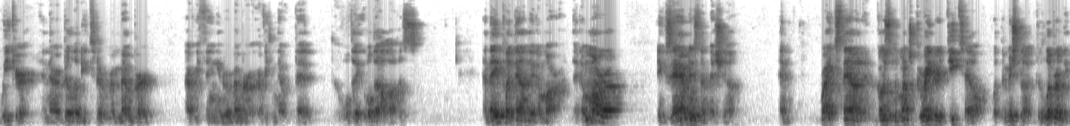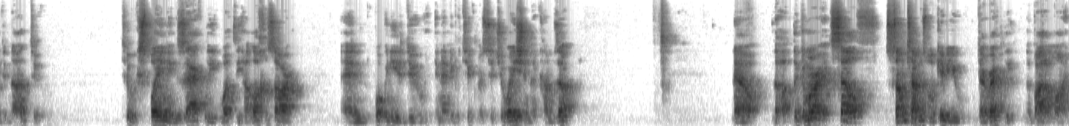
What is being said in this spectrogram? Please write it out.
weaker in their ability to remember everything and remember everything that, that all the all the halachas, and they put down the Gemara. The Gemara examines the Mishnah and writes down and goes into much greater detail what the Mishnah deliberately did not do to explain exactly what the halachas are and what we need to do in any particular situation that comes up. Now, the, the Gemara itself sometimes will give you directly the bottom line,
